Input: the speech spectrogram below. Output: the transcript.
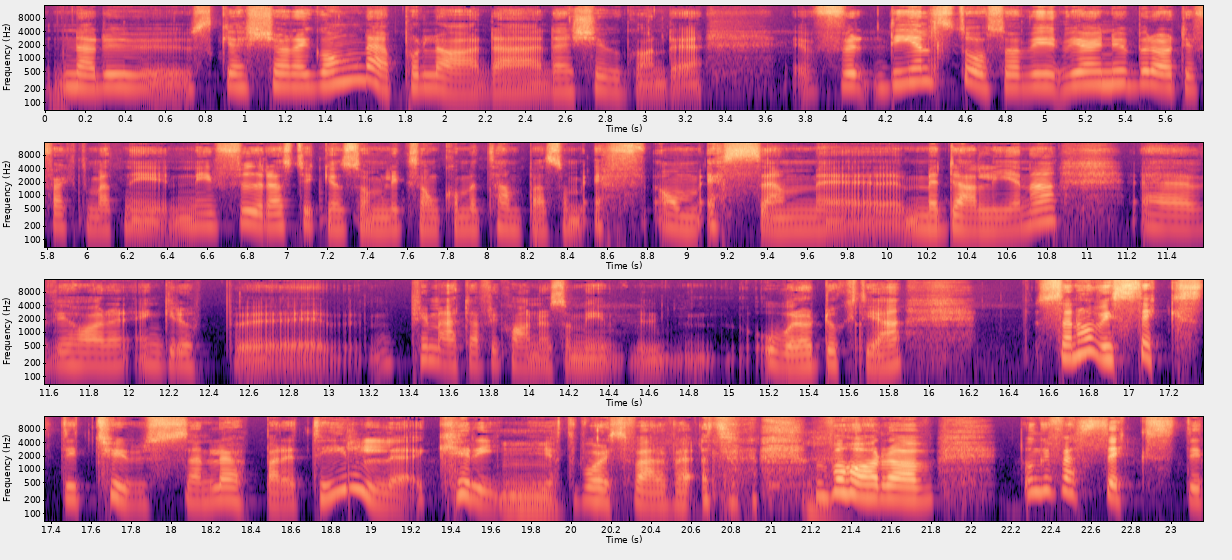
när du ska köra igång där på lördag den 20? För dels då så har vi, vi har ju nu berört det faktum att ni, ni är fyra stycken som liksom kommer tampas om, om SM-medaljerna. Eh, vi har en grupp eh, primärt afrikaner som är oerhört duktiga. Sen har vi 60 000 löpare till kring mm. Göteborgsvarvet, varav ungefär 60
